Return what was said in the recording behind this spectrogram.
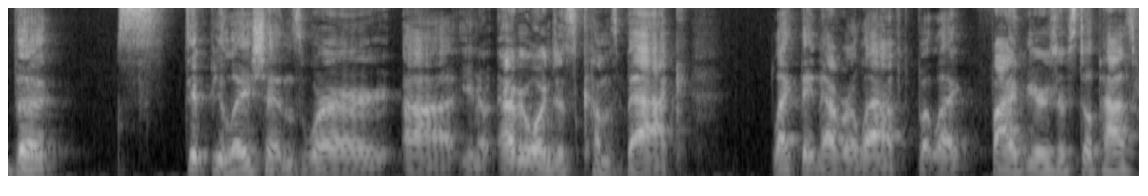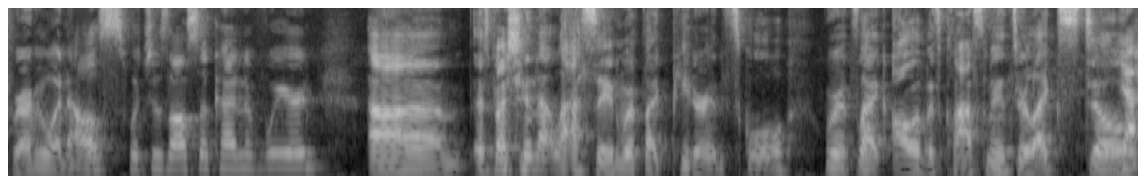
the stipulations where uh, you know everyone just comes back like they never left, but like five years have still passed for everyone else, which is also kind of weird. Um, especially in that last scene with like Peter in school, where it's like all of his classmates are like still Yeah.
